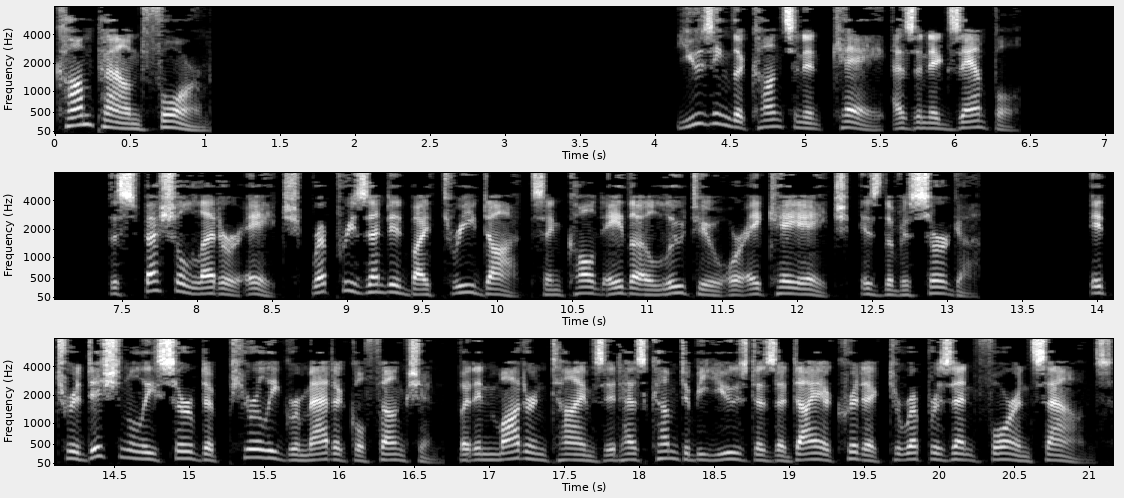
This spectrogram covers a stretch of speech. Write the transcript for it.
Compound form Using the consonant k as an example, the special letter h, represented by three dots and called Atha Alutu or akh, is the Visarga. It traditionally served a purely grammatical function, but in modern times it has come to be used as a diacritic to represent foreign sounds.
